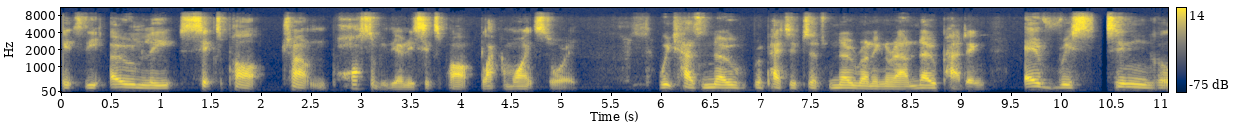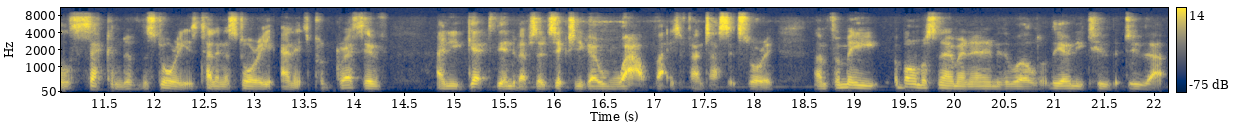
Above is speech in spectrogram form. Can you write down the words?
it's the only six part Troughton, possibly the only six part black and white story, which has no repetitive, no running around, no padding. Every single second of the story is telling a story, and it's progressive. And you get to the end of episode six, and you go, "Wow, that is a fantastic story." And for me, Abominable Snowman and Enemy of the World are the only two that do that,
